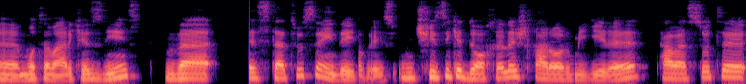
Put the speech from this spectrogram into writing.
متمرکز نیست. و status این دیتابیس اون چیزی که داخلش قرار می‌گیره توسط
